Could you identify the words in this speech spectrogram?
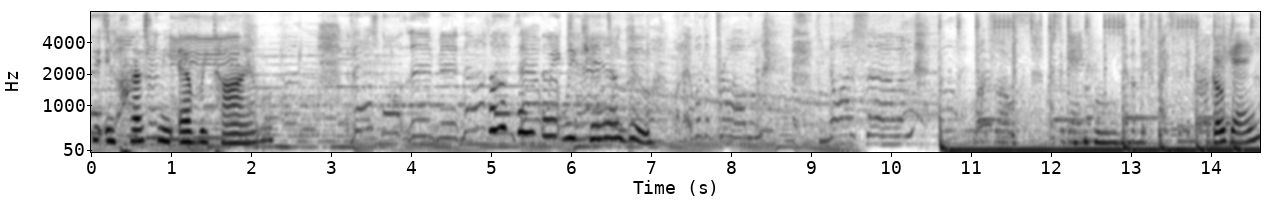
He impressed me every time. Nothing that we can do. Mm-hmm. Go gang.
